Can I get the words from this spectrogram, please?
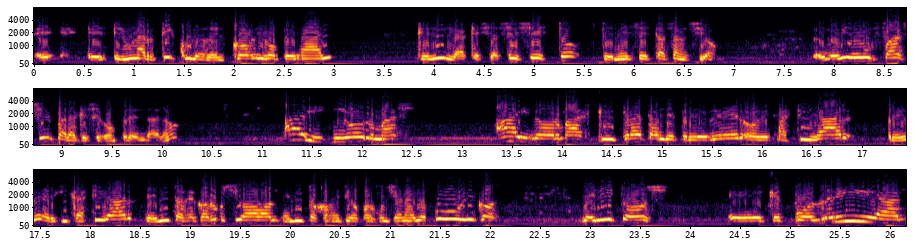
eh, eh, en un artículo del Código Penal que diga que si haces esto, tenés esta sanción. Lo bien fácil para que se comprenda, ¿no? Hay normas, hay normas que tratan de prever o de castigar prever y castigar delitos de corrupción, delitos cometidos por funcionarios públicos, delitos eh, que podrían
